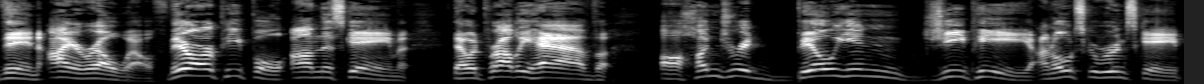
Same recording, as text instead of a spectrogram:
than IRL wealth. There are people on this game that would probably have a hundred billion GP on old school RuneScape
